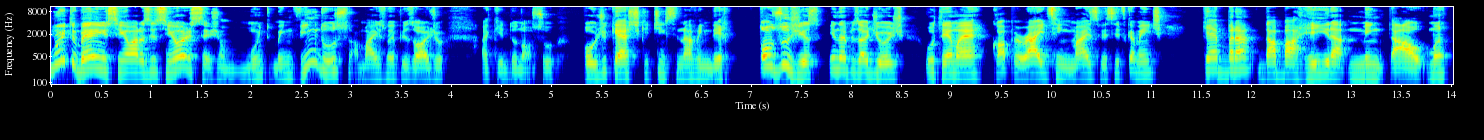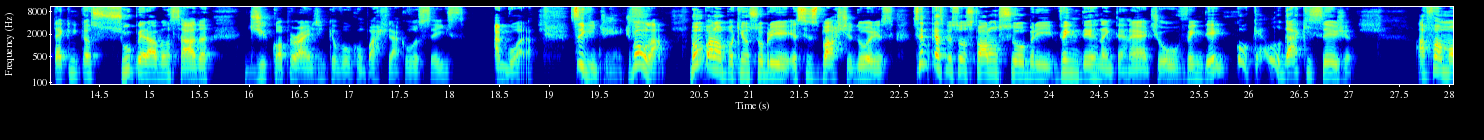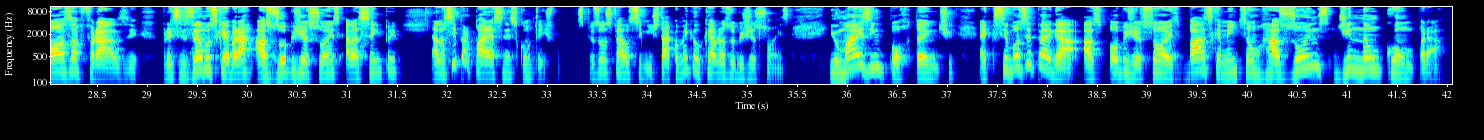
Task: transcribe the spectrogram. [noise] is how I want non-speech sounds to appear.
Muito bem, senhoras e senhores, sejam muito bem-vindos a mais um episódio aqui do nosso podcast que te ensina a vender todos os dias. E no episódio de hoje, o tema é copywriting, mais especificamente, quebra da barreira mental, uma técnica super avançada de copywriting que eu vou compartilhar com vocês agora. Seguinte, gente, vamos lá. Vamos falar um pouquinho sobre esses bastidores. Sempre que as pessoas falam sobre vender na internet ou vender em qualquer lugar que seja, a famosa frase "precisamos quebrar as objeções", ela sempre, ela sempre aparece nesse contexto. As pessoas falam o seguinte: "Tá, como é que eu quebro as objeções?". E o mais importante é que se você pegar as objeções, basicamente são razões de não comprar.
